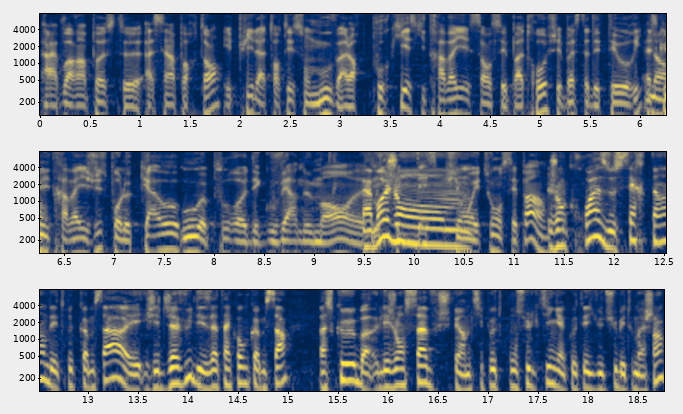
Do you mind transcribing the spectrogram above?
avoir un poste euh, assez important. Et puis il a tenté son move. Alors pour qui est-ce qu'il travaillait? Ça, on sait pas trop. Je sais pas si t'as des théories. Est-ce qu'il travaillait juste pour le chaos ou euh, pour euh, des gouvernements, Bah, des moi, d'espions et tout? On sait pas. hein. J'en croise certains des trucs comme ça et j'ai déjà vu des attaquants comme ça parce que bah, les gens savent, je fais un petit peu de consulting à côté de YouTube et tout machin.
